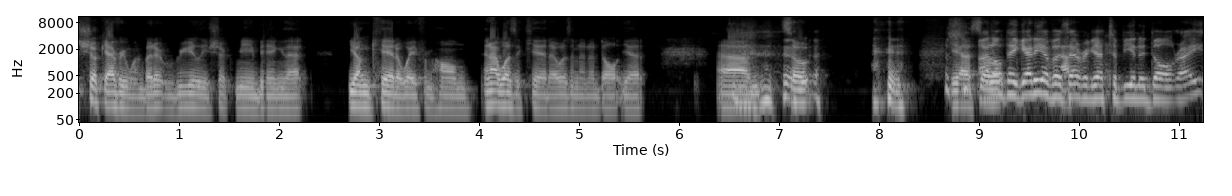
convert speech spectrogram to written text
shook everyone, but it really shook me being that young kid away from home. And I was a kid; I wasn't an adult yet. Um, so, yeah. So I don't think any of us I, ever get to be an adult, right?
